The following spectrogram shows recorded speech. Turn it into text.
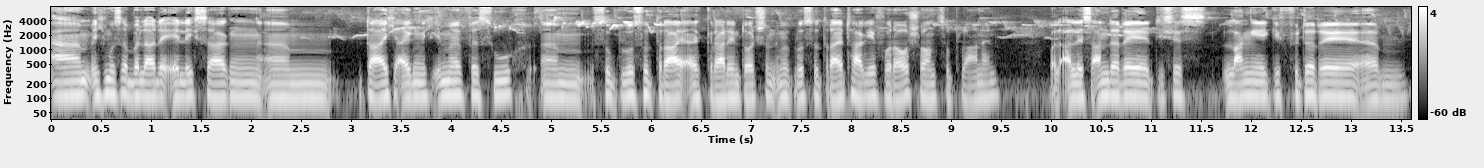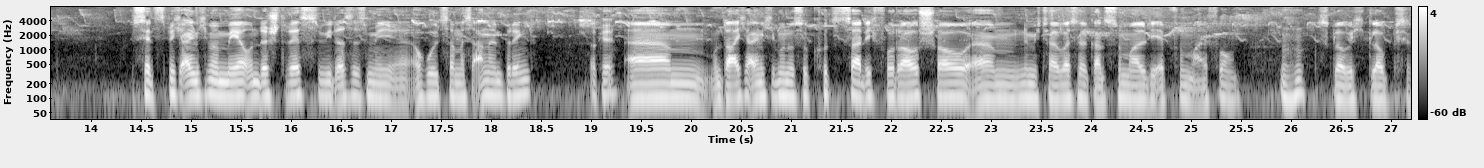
Ähm, ich muss aber leider ehrlich sagen, ähm, da ich eigentlich immer versuche, ähm, so bloß so drei, äh, gerade in Deutschland immer bloß so drei Tage vorausschauend zu planen, weil alles andere, dieses lange Gefüttere, ähm, setzt mich eigentlich immer mehr unter Stress, wie dass es mir erholsames Angeln bringt. Okay. Ähm, und da ich eigentlich immer nur so kurzzeitig vorausschaue, ähm, nehme ich teilweise halt ganz normal die App vom iPhone. Das glaube ich, glaube ich,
